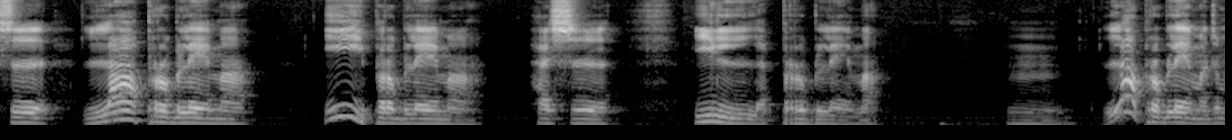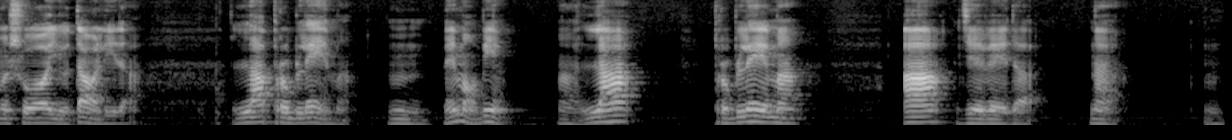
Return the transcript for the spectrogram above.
是 la problema、i problema 还是 il problema？嗯，la problema 这么说有道理的，la problema，嗯，没毛病啊，la problema a 结尾的那，嗯。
